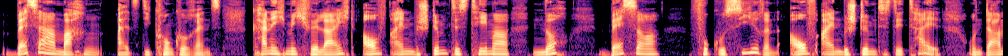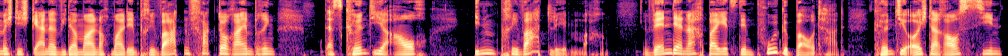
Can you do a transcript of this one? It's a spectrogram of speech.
besser machen als die Konkurrenz? Kann ich mich vielleicht auf ein bestimmtes Thema noch besser fokussieren auf ein bestimmtes Detail. Und da möchte ich gerne wieder mal nochmal den privaten Faktor reinbringen das könnt ihr auch im Privatleben machen. Wenn der Nachbar jetzt den Pool gebaut hat, könnt ihr euch daraus ziehen,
